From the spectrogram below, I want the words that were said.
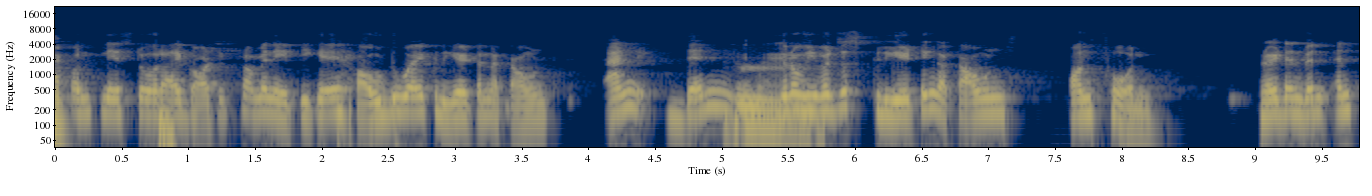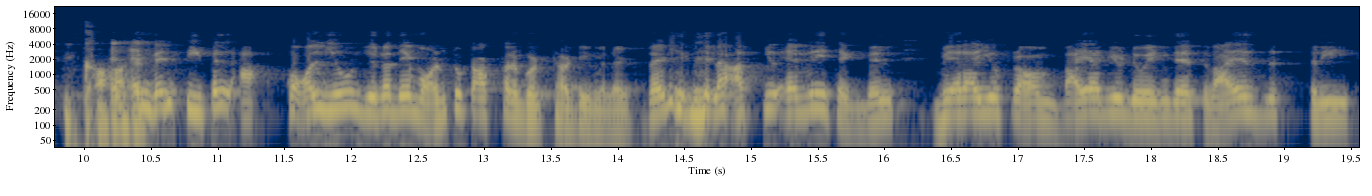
app on play store i got it from an apk how do i create an account and then you know Hmm. we were just creating accounts on phone right? And when and and, and when people call you you know they want to talk for a good 30 minutes right? Like they'll ask you everything. They'll where are you from? Why are you doing this? Why is this free?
